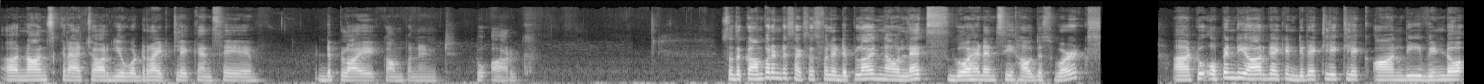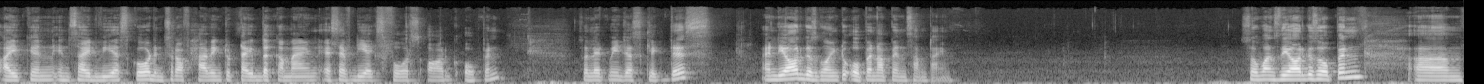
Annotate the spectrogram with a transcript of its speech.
a non-scratch org you would right click and say deploy component to org so the component is successfully deployed. Now let's go ahead and see how this works. Uh, to open the org, I can directly click on the window icon inside VS Code instead of having to type the command sfdx force org open. So let me just click this and the org is going to open up in some time. So once the org is open, um,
